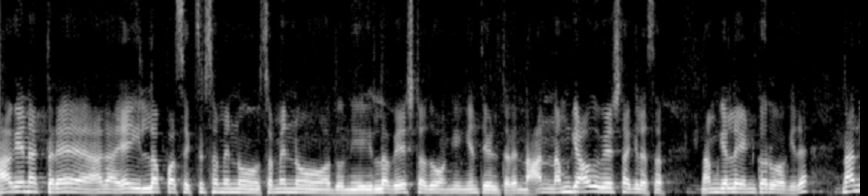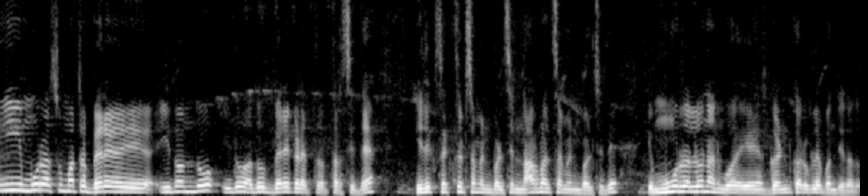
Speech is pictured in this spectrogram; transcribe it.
ಆಗ ಏನಾಗ್ತಾರೆ ಆಗ, ಏ, ಇಲ್ಲಪ್ಪ ಸೆಕ್ಸೆಡ್ ಸಮೆನ್ನು ಸಮೆನ್ನು ಅದು ನೀ, ಇಲ್ಲ ವೇಸ್ಟ್ ಅದು, ಹಂಗೆ ಹಿಂಗೆ ಅಂತ ಹೇಳ್ತಾರೆ. ನಾನು, ನಮ್ಗೆ ಯಾವುದು ವೇಸ್ಟ್ ಆಗಿಲ್ಲ ಸರ್. ನಮಗೆಲ್ಲ ಎಣ್ಕರು ಆಗಿದೆ. ನಾನು ಈ ಮೂರು ಹಸು ಮಾತ್ರ ಬೇರೆ, ಇದೊಂದು, ಇದು, ಅದು ಬೇರೆ ಕಡೆ ತರಿಸಿದ್ದೆ. ಇದಕ್ಕೆ ಸೆಕ್ಸೆಡ್ ಸಮೆನ್ ಬಳಸಿ, ನಾರ್ಮಲ್ ಸಮೆನ್ ಬಳಸಿದ್ದೆ. ಈ ಮೂರಲ್ಲೂ ನನಗೆ ಗಂಡು ಕರುಗಳೇ ಬಂದಿರೋದು.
